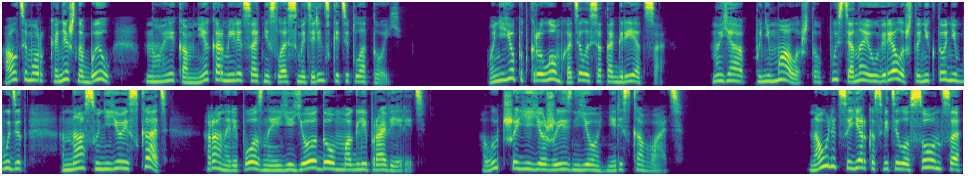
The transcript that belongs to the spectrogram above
Алтимор, конечно, был, но и ко мне кормилица отнеслась с материнской теплотой. У нее под крылом хотелось отогреться, но я понимала, что пусть она и уверяла, что никто не будет нас у нее искать, рано или поздно и ее дом могли проверить. Лучше ее жизнью не рисковать. На улице ярко светило солнце,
